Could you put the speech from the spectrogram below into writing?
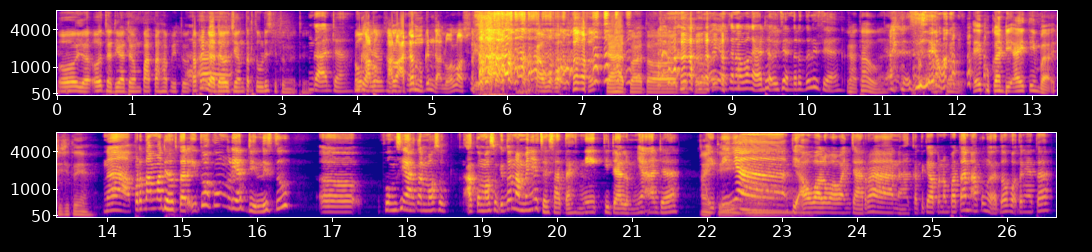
Oh ya, oh jadi ada empat tahap itu. Tapi nggak ada ujian tertulis gitu nggak ada. Enggak ada. Oh, kalau ada. kalau ada mungkin nggak lolos. ya. Kamu kok jahat banget oh, gitu. Oh ya kenapa nggak ada ujian tertulis ya? Nggak tahu. Eh bukan di IT Mbak di situ ya. Nah, pertama daftar itu aku ngelihat di list tuh eh, fungsi yang akan masuk aku masuk itu namanya jasa teknik. Di dalamnya ada IT. IT-nya di awal wawancara. Nah, ketika penempatan aku nggak tahu kok ternyata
